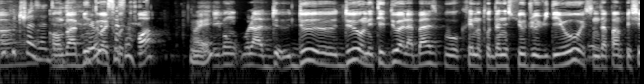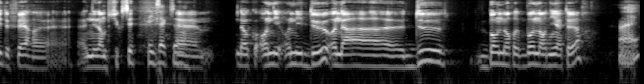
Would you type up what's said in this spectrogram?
fait beaucoup de choses à deux. on va bientôt oui, être ça. trois. Ouais. Mais bon, voilà, deux, deux, deux, on était deux à la base pour créer notre dernier studio de jeux vidéo et ça ne nous a pas empêché de faire euh, un énorme succès. Exactement. Euh, donc on est, on est deux, on a euh, deux bons, or- bons ordinateurs Ouais.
